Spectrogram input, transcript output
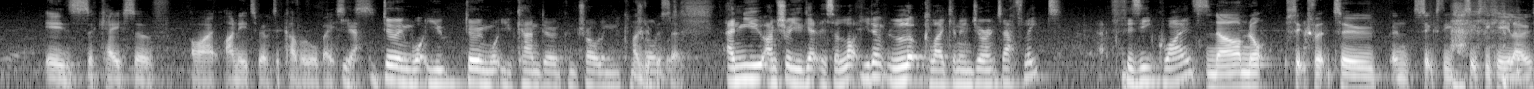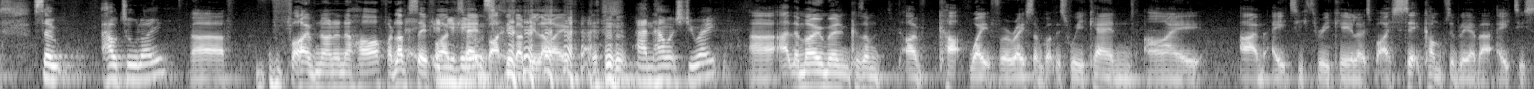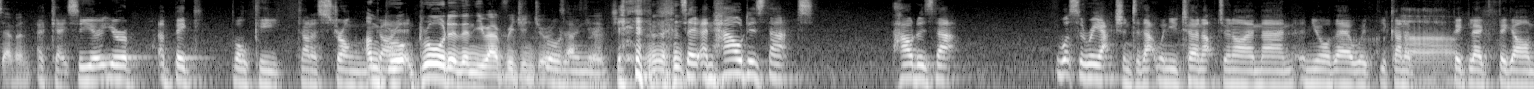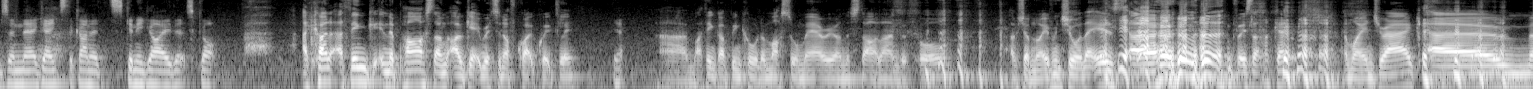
is a case of all right I need to be able to cover all bases Yeah, doing what you doing what you can do and controlling the controllables. 100%. And you, I'm sure you get this a lot. You don't look like an endurance athlete, physique wise. no I'm not six foot two and 60, 60 kilos So how tall are you? uh, five nine and a half I'd love to say five ten but I think I'd be lying And how much do you weigh? Uh, at the moment, because I'm I've cut weight for a race I've got this weekend, I I'm 83 kilos, but I sit comfortably about 87. Okay, so you're you're a, a big, bulky, kind of strong I'm bro- broader than your average endurance broader than athlete. you. so, and how does that? How does that? What's the reaction to that when you turn up to an Ironman and you're there with your kind of Ah. big legs, big arms, and they're against the kind of skinny guy that's got? I kind of I think in the past I'm, I'll get written off quite quickly. Yeah. Um, I think I've been called a muscle Mary on the start line before, which I'm not even sure what that is. Um, but it's like, okay, am I in drag? Um,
